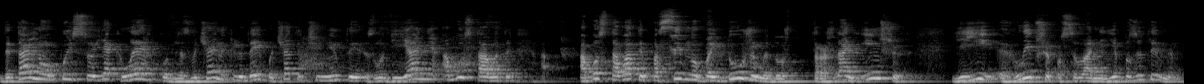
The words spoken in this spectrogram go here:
детально описує, як легко для звичайних людей почати чинити злодіяння або ставити, або ставати пасивно байдужими до страждань інших, її глибше посилання є позитивним.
